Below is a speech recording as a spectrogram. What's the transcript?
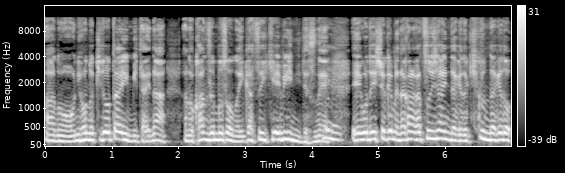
あの、日本の機動隊員みたいな、あの、完全武装のいかつい警備員にですね、英語で一生懸命なかなか通じないんだけど聞くんだけど、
